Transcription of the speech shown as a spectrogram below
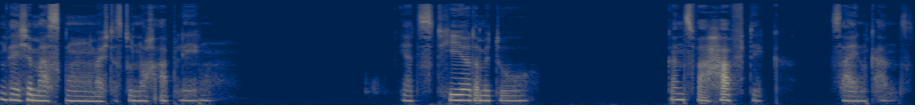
Welche Masken möchtest du noch ablegen? Jetzt hier, damit du ganz wahrhaftig sein kannst.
